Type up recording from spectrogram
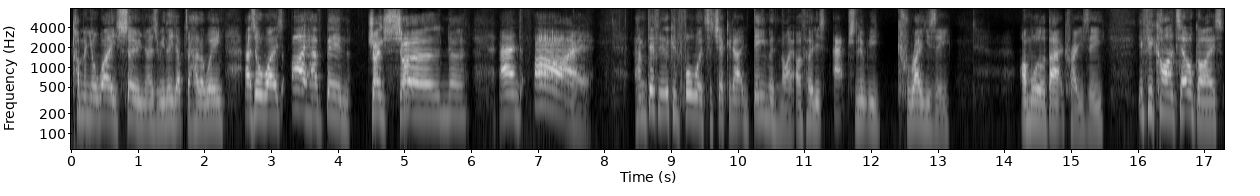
coming your way soon as we lead up to Halloween. As always, I have been Jason and I am definitely looking forward to checking out Demon Knight. I've heard it's absolutely crazy. I'm all about crazy. If you can't tell, guys,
